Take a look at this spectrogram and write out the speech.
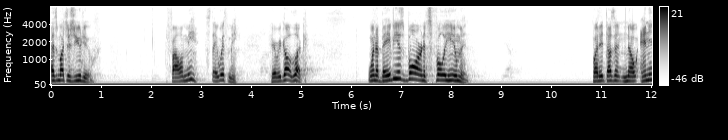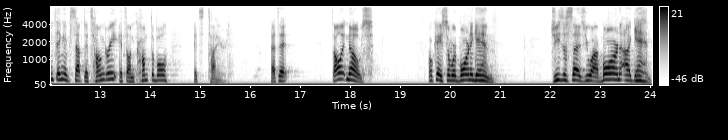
as much as you do. Follow me? Stay with me. Here we go. Look, when a baby is born, it's fully human. But it doesn't know anything except it's hungry, it's uncomfortable, it's tired. That's it. That's all it knows. Okay, so we're born again. Jesus says, You are born again.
